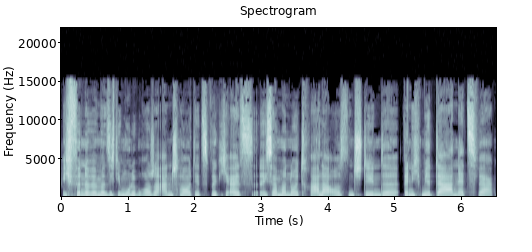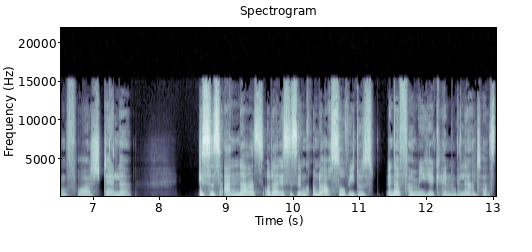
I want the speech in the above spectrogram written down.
Ich finde, wenn man sich die Modebranche anschaut, jetzt wirklich als, ich sag mal, neutrale Außenstehende, wenn ich mir da Netzwerken vorstelle, ist es anders oder ist es im Grunde auch so, wie du es in der Familie kennengelernt hast?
